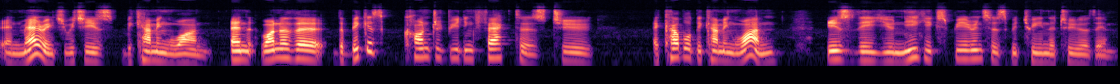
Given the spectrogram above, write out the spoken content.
and marriage, which is becoming one. And one of the, the biggest contributing factors to a couple becoming one is the unique experiences between the two of them.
